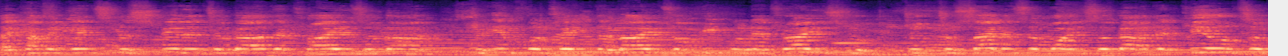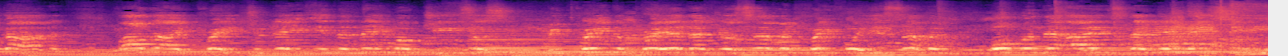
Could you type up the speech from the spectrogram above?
I come against the spirit of God that tries, oh God, to infiltrate the lives of people, that tries to, to, to silence the voice of God, that kills, oh God. Father, I pray today in the name of Jesus. We pray the prayer that your servant prayed for his servant. Open their eyes that they may see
